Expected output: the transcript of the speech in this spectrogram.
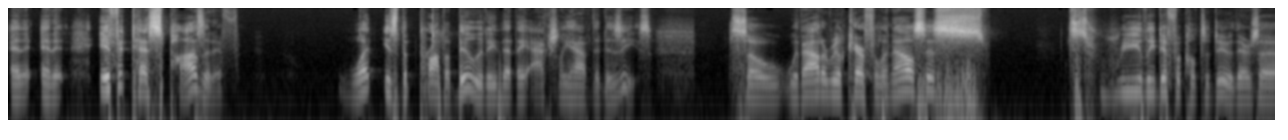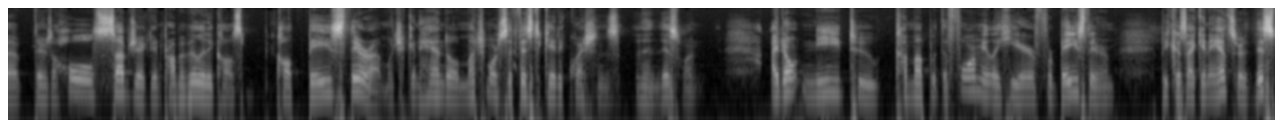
and and it if it tests positive, what is the probability that they actually have the disease? So without a real careful analysis, it's really difficult to do. There's a there's a whole subject in probability called called Bayes' theorem, which can handle much more sophisticated questions than this one. I don't need to come up with the formula here for Bayes' theorem because I can answer this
